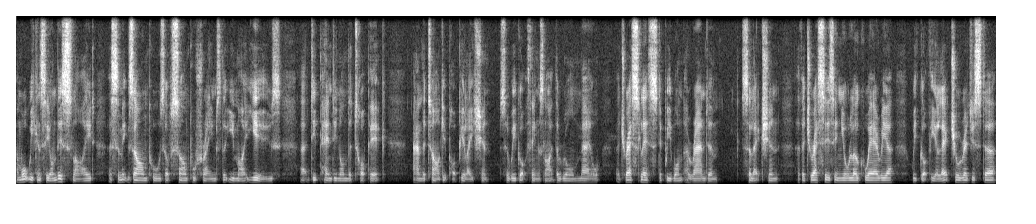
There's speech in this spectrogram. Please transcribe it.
And what we can see on this slide are some examples of sample frames that you might use uh, depending on the topic and the target population. So we've got things like the Royal Mail address list if we want a random selection of addresses in your local area. We've got the electoral register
